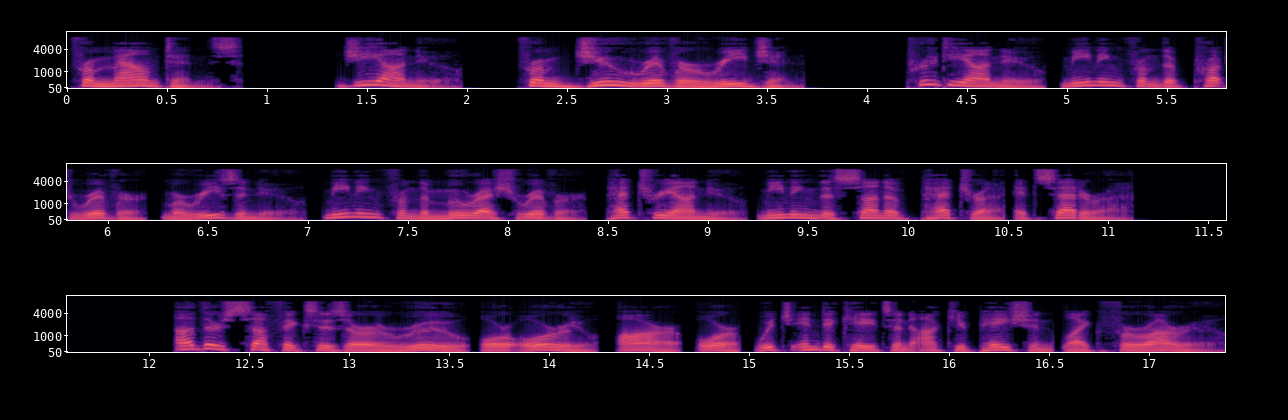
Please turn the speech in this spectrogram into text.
from mountains, Jianu, from Jiu River region, Prutianu, meaning from the Prut River, Mureșanu, meaning from the Mureș River, Petrianu, meaning the son of Petra, etc. Other suffixes are aru or oru, ar, or, which indicates an occupation like feraru,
